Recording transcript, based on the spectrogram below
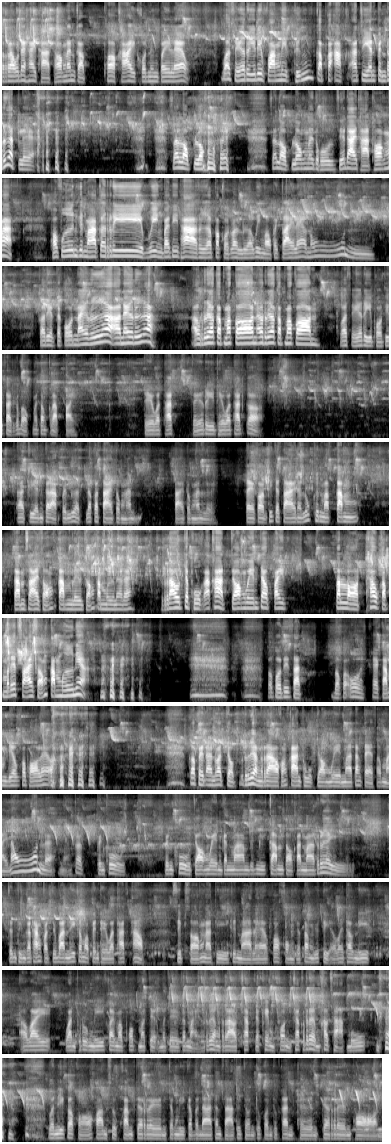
เราได้ให้ถาดทองนั้นกับพ่อค้าอีกคนหนึ่งไปแล้ว ว่าเสรีได้ฟังนี่ถึงกับกระอักอาเจียนเป็นเลือดเลย สลบลงเลย สลบลงเลยโอ้โหเสียดายถาดทองมาก พอฟื้นขึ้นมาก็รีบวิ่งไปที่ท่าเรือ ปรากฏว่าเรือวิ่งออกไปไกลแล้วนู้นก็เรียกตะโกนในเรือเอาในเรือ เอาเรือกลับมาก่อนเอาเรือกลับมาก่อนว่าเสรีโพธิสัตว์ก็บอกไม่ต้องกลับไป เทวทัตเสรีเทวทัตก็ อาเจียนกระอักเป็นเลือด แล้วก็ตายตรงนั้น ตายตรงนั้นเลย แต่ก่อนที่จะตายนะลุกขึ้นมากำ กำทรายสองกำเลยสองกำมือนะนะเราจะผูกอาฆาตจองเวรเจ้าไปตลอดเท่ากับเมล็ดทรายสองกำมือเนี่ย พระโพธิสัตว์ บอกว่า โอ้ยแค่กำเดียวก็พอแล้ว ก็เป็นอันว่าจบเรื่องราวของการถูกจองเวรมาตั้งแต่สมัยโน้นแหละเนี่ยก็เป็นคู่ เป็นคู่จองเวรกันมา มีกรรมต่อกันมาเรื่อย จนถึงกระทั่งปัจจุบันนี้ก็มาเป็นเทวทัตอ้าวสิบสองนาทีขึ้นมาแล้วก็คงจะต้องยุติเอาไว้เท่านี้ เอาไว้วันพรุ่งนี้ค่อยมาพบมาเจอมาเจอกันใหม่ เรื่องราวชักจะเข้มข้น ชักเริ่มเข้าฉากบูวันนี้ก็ขอความสุขความเจริญ จงมีกับบรรดาท่านสาธุชนทุกคนทุกท่านเทินเจริญพร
